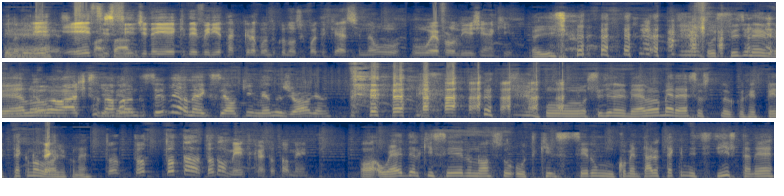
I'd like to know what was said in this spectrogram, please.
É. E- esse passado. Sidney é que deveria estar gravando conosco o podcast, não o, o Everlegion aqui. É isso. o Sidney Mello. Eu, eu acho que você Que tá bem. falando do você mesmo, né? Que você é o que menos joga, né? o Sidney Mello merece o, o respeito tecnológico, né? To- to- tota- totalmente, cara, totalmente. Ó, o Éder quis ser o nosso. O, quis ser um comentário tecnicista, né?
